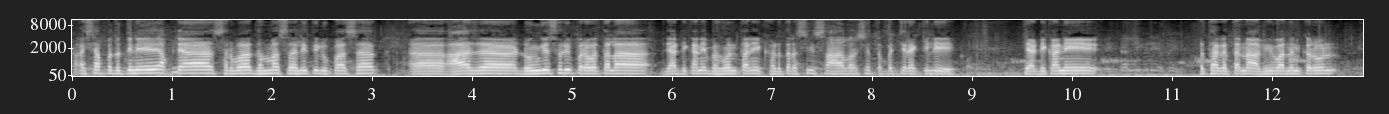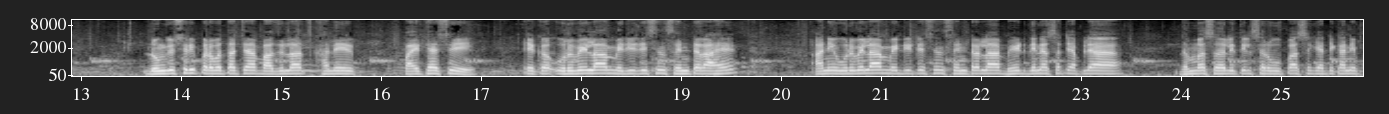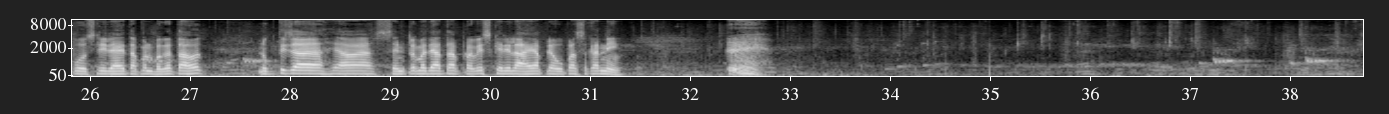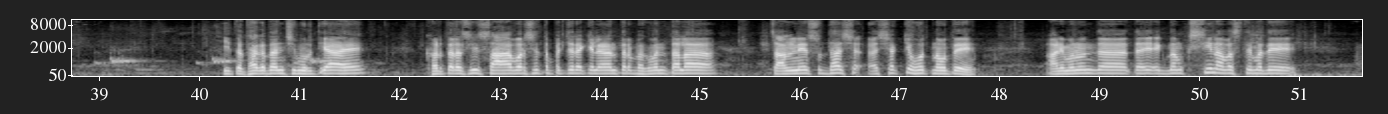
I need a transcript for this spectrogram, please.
अशा पद्धतीने आपल्या सर्व धम्मसहलीतील उपासक आज डोंगेश्वरी पर्वताला ज्या ठिकाणी भगवंताने खडतर अशी सहा वर्ष तपश्चर्या केली त्या ठिकाणी तथागतांना अभिवादन करून डोंगेश्वरी पर्वताच्या बाजूलाच खाली पायथ्याशी एक उर्वेला मेडिटेशन सेंटर आहे. आणि उर्वेला मेडिटेशन सेंटरला भेट देण्यासाठी आपल्या धम्मसहलीतील सर्व उपासक या ठिकाणी पोहोचलेले आहेत. आपण बघत आहोत नुकतीच या सेंटरमध्ये आता प्रवेश केलेला आहे आपल्या उपासकांनी. ही तथागतांची मूर्ती आहे. खरंतर अशी सहा वर्ष तपश्चर्या केल्यानंतर भगवंताला चालणेसुद्धा श शक्य होत नव्हते. आणि म्हणून ते एकदम क्षीण अवस्थेमध्ये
